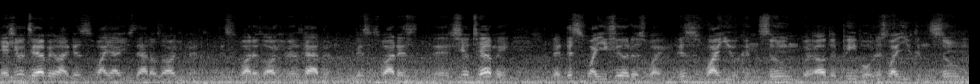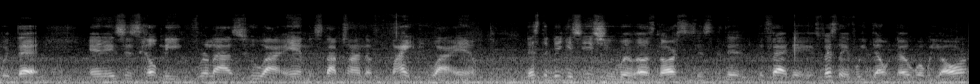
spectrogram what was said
And she'll tell me like, "This is why y'all used to have those arguments. This is why those arguments happen. This is why this." And she'll tell me that this is why you feel this way. This is why you're consumed with other people. This is why you consumed with that. And it's just helped me realize who I am and stop trying to fight who I am. That's the biggest issue with us narcissists. The, the fact that, especially if we don't know what we are,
